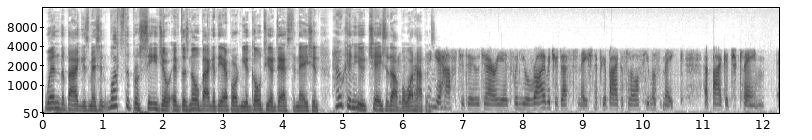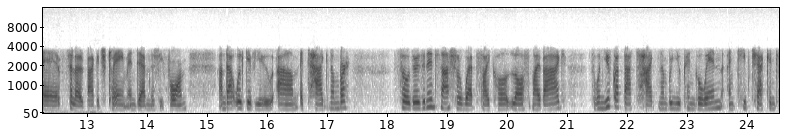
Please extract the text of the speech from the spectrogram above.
when the bag is missing, what's the procedure if there's no bag at the airport and you go to your destination? How can you chase it up, or what The happens? thing you have to do, Jerry, is when you arrive at your destination, if your bag is lost, you must make a baggage claim, uh, fill out a baggage claim indemnity form, and that will give you um, a tag number. So there's an international website called Lost My Bag. So when you've got that tag number, you can go in and keep checking to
